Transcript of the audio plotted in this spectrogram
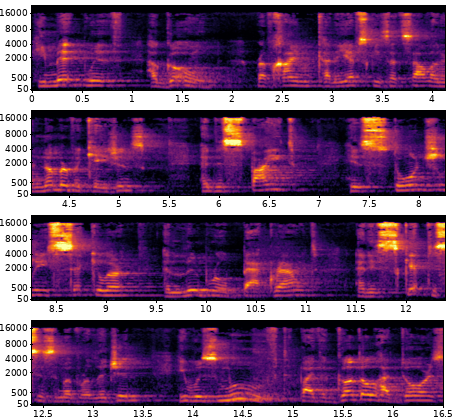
He met with Hagaon, Rav Chaim Kanievsky Zatzal, on a number of occasions, and despite his staunchly secular and liberal background and his skepticism of religion, he was moved by the Gadol Hador's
